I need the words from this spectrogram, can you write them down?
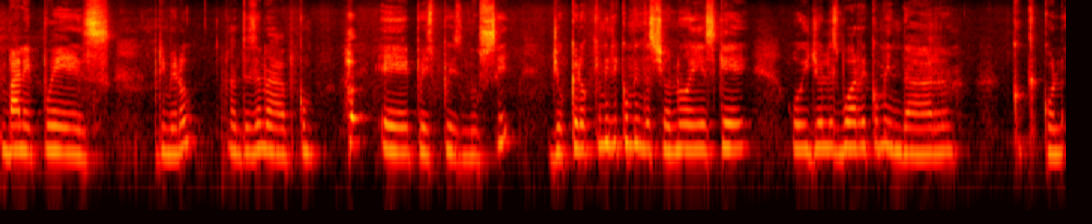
Vale, pues primero, antes de nada, eh, pues, pues no sé. Yo creo que mi recomendación no es que hoy yo les voy a recomendar Coca-Cola.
